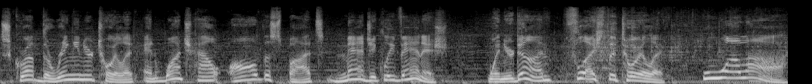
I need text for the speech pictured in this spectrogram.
scrub the ring in your toilet and watch how all the spots magically vanish. When you're done, flush the toilet. Voila!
